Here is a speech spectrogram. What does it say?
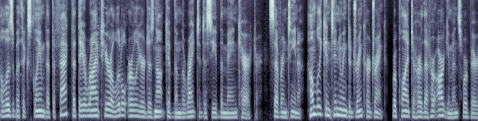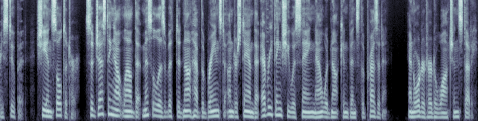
Elizabeth exclaimed that the fact that they arrived here a little earlier does not give them the right to deceive the main character. Severintina, humbly continuing to drink her drink, replied to her that her arguments were very stupid. She insulted her, suggesting out loud that Miss Elizabeth did not have the brains to understand that everything she was saying now would not convince the president, and ordered her to watch and study.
